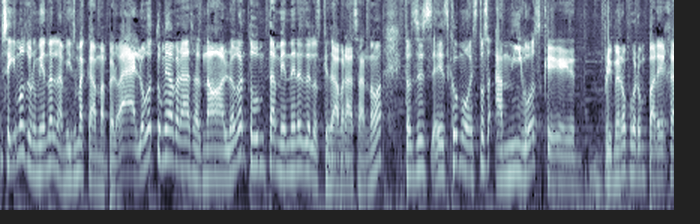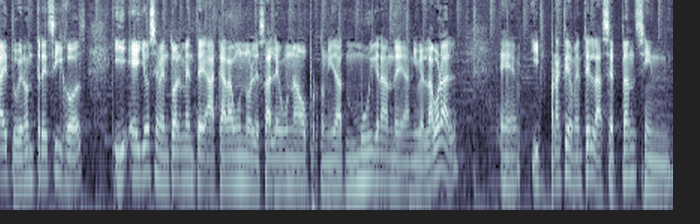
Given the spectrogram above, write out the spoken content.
seguimos durmiendo en la misma cama, pero ah, luego tú me abrazas. No, luego tú también eres de los que se abrazan, ¿no? Entonces es como estos amigos que primero fueron pareja y tuvieron tres hijos y ellos eventualmente a cada uno le sale una oportunidad muy grande a nivel laboral. eh, y prácticamente la aceptan sin,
